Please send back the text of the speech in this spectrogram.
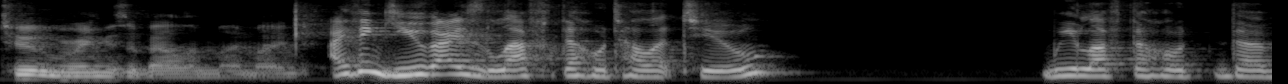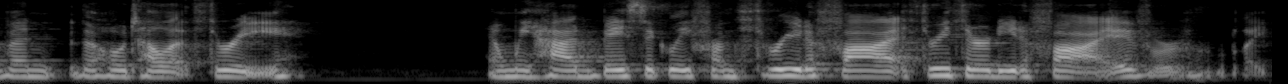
Two rings a bell in my mind. I think you guys left the hotel at two. We left the ho- the ven- the hotel at three, and we had basically from three to five, three thirty to five, or like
